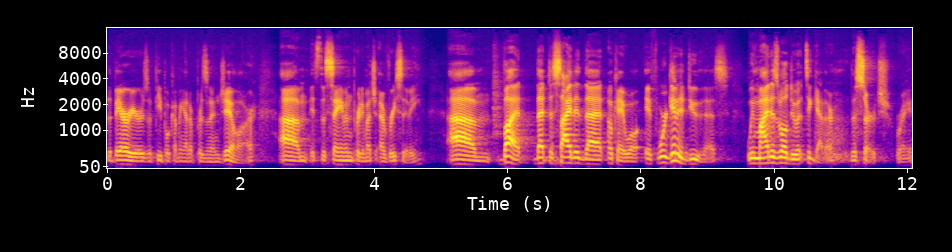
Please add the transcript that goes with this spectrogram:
the barriers of people coming out of prison and jail are. Um, it's the same in pretty much every city. Um, but that decided that okay, well, if we're going to do this, we might as well do it together. The search, right?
